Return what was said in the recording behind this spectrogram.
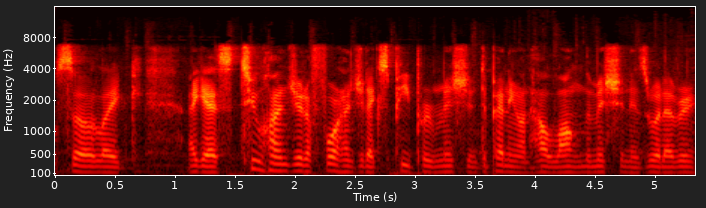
So, like, I guess 200 or 400 XP per mission, depending on how long the mission is, whatever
